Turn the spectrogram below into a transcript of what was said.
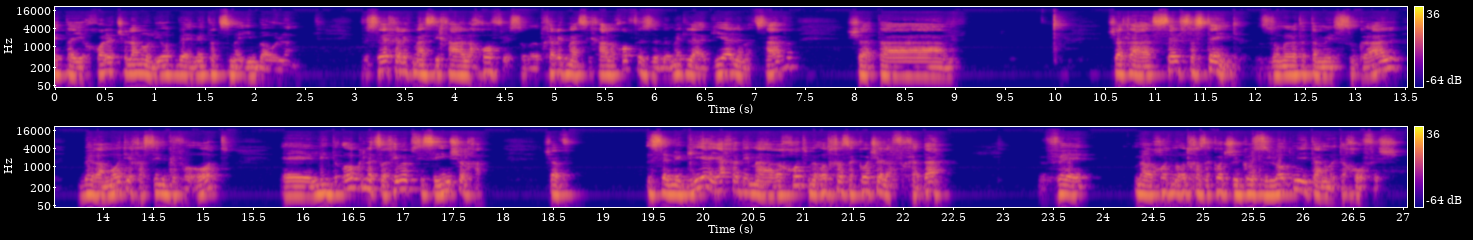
את היכולת שלנו להיות באמת עצמאים בעולם. וזה חלק מהשיחה על החופש, זאת אומרת חלק מהשיחה על החופש זה באמת להגיע למצב שאתה, שאתה self-sustained, זאת אומרת אתה מסוגל ברמות יחסית גבוהות אה, לדאוג לצרכים הבסיסיים שלך. עכשיו, זה מגיע יחד עם מערכות מאוד חזקות של הפחדה, ומערכות מאוד חזקות שגוזלות מאיתנו את החופש.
